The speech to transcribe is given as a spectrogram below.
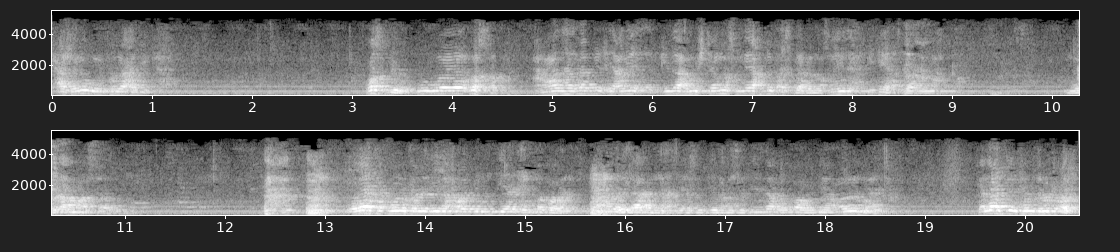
حسنوا ويكون أحد واصبروا والصبر هذا يعني إذا هم النصر يأخذوا بأسباب النصر. هي فيها أسباب النصر. ولا تكونوا كالذين خرجوا من ديارهم بطرا ورئاء الناس يصدون عن سبيل الله والله بما يعملون المهج فلا تنسوا مثل الرشد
